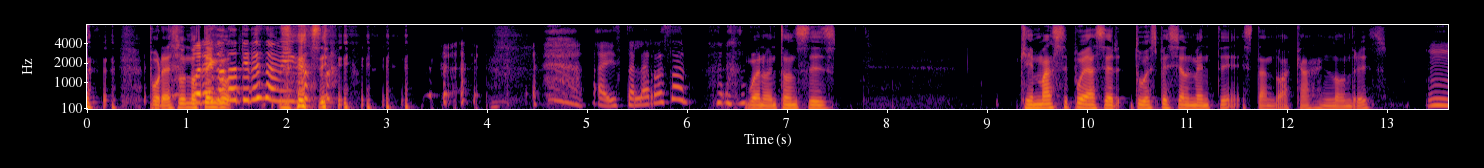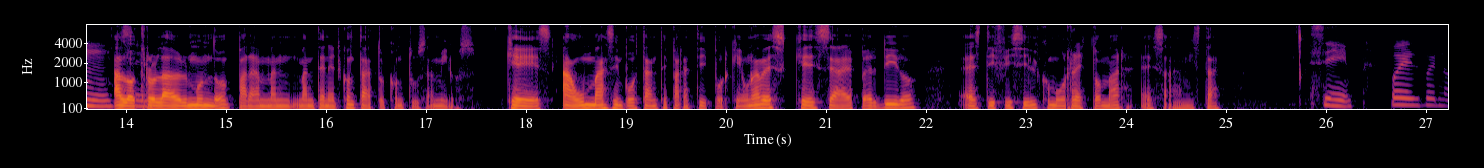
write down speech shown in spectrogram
Por eso no Por tengo... eso no tienes amigos. Sí. Ahí está la razón. Bueno, entonces, ¿qué más se puede hacer tú especialmente estando acá en Londres, Mm, al sí. otro lado del mundo, para man- mantener contacto con tus amigos? Que es aún más importante para ti, porque una vez que se ha perdido, es difícil como retomar esa amistad. Sí, pues bueno,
